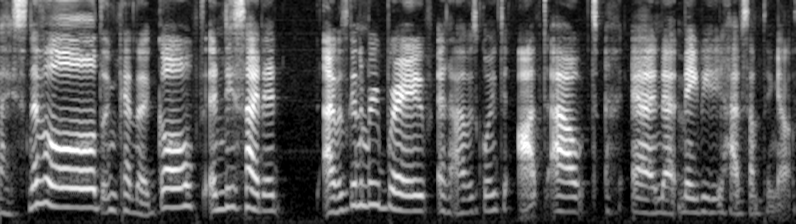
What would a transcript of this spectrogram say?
I sniveled and kind of gulped and decided I was going to be brave and I was going to opt out and maybe have something else.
